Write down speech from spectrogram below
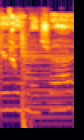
give you a try.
